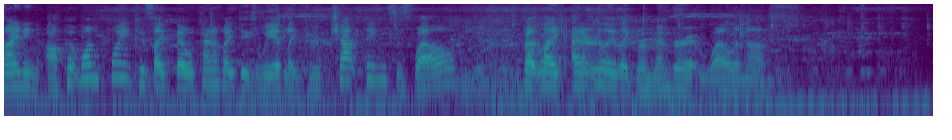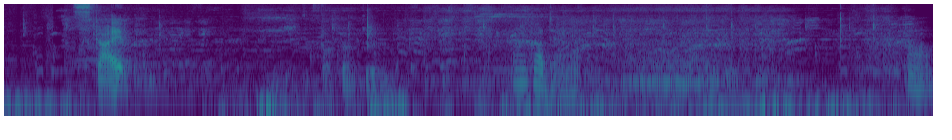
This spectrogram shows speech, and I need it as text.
signing up at one point because like there were kind of like these weird like group chat things as well. Yeah. But like I don't really like remember it well enough. Skype. Fuck up, dude. Oh god damn it. Oh.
